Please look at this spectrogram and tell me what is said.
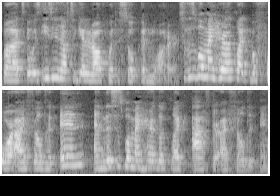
but it was easy enough to get it off with soap and water. So this is what my hair looked like before I filled it in, and this is what my hair looked like after I filled it in.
